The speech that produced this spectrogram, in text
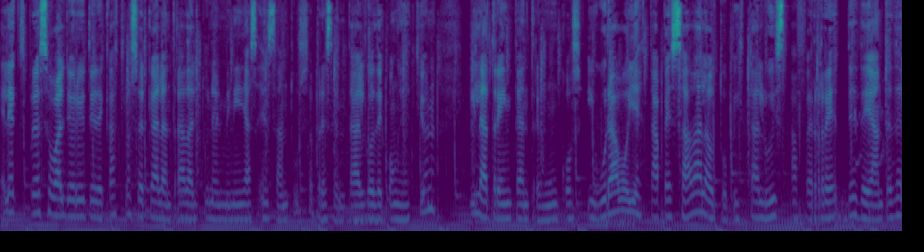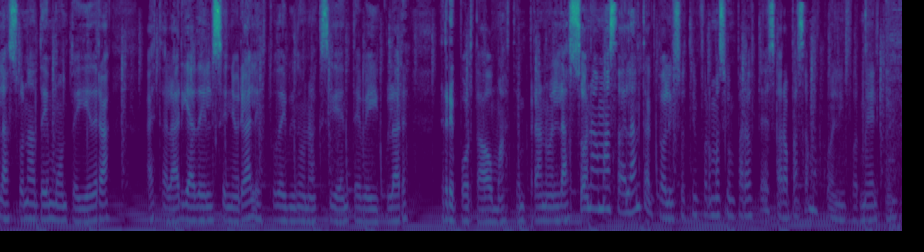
El expreso Valdeoriotti de Castro cerca de la entrada al túnel Minillas en Santurce presenta algo de congestión y la 30 entre Juncos y Gurabo y está pesada la autopista Luis Aferré desde antes de la zona de Montelledra hasta el área del Señorial, esto debido a un accidente vehicular reportado más temprano en la zona. Más adelante actualizo esta información para ustedes. Ahora pasamos con el informe del tiempo.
